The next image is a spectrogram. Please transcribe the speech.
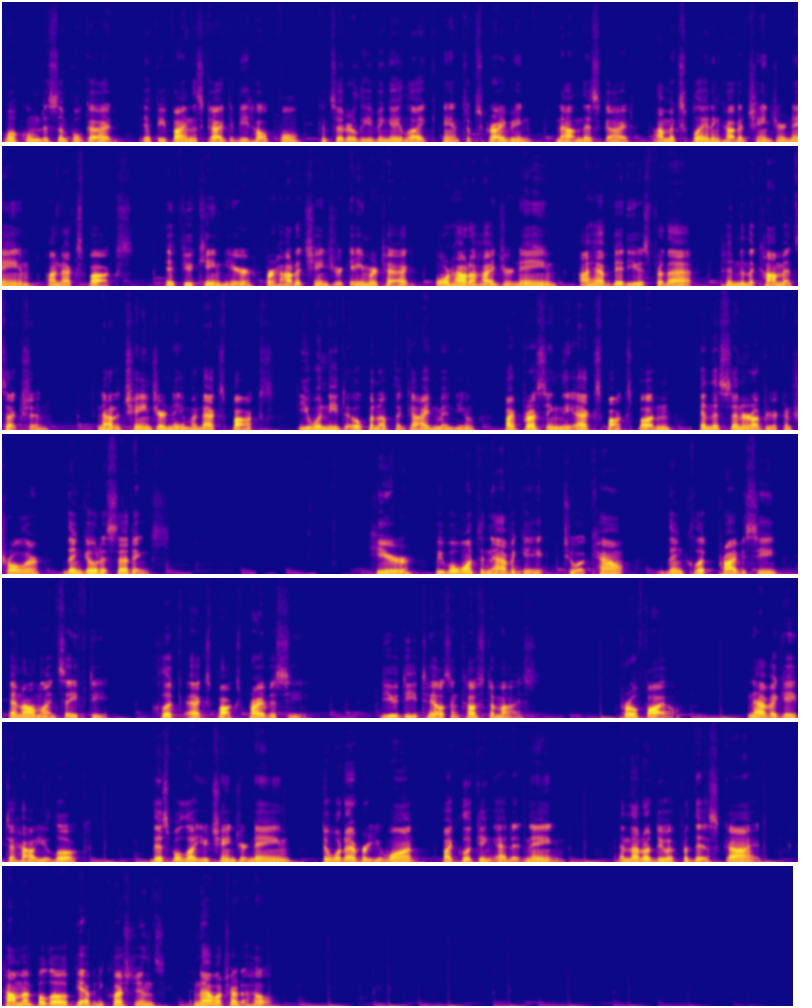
Welcome to Simple Guide. If you find this guide to be helpful, consider leaving a like and subscribing. Now in this guide, I'm explaining how to change your name on Xbox. If you came here for how to change your gamer tag or how to hide your name, I have videos for that pinned in the comment section. Now to change your name on Xbox, you will need to open up the guide menu by pressing the Xbox button in the center of your controller, then go to settings. Here, we will want to navigate to Account, then click Privacy and Online Safety. Click Xbox Privacy. View Details and Customize. Profile. Navigate to how you look. This will let you change your name to whatever you want by clicking Edit Name. And that'll do it for this guide. Comment below if you have any questions, and I will try to help.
